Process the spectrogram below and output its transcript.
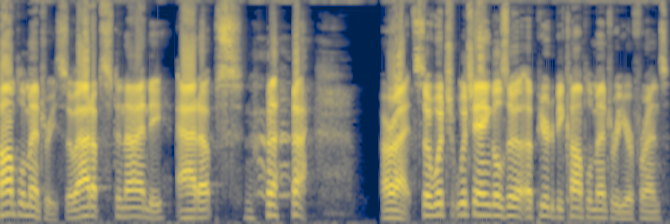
Complementary. So add ups to 90. Add ups. All right. So which which angles uh, appear to be complementary here, friends?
